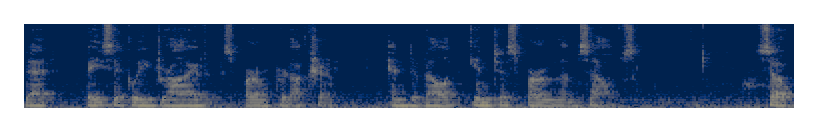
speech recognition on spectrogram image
that basically drive sperm production and develop into sperm themselves. So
